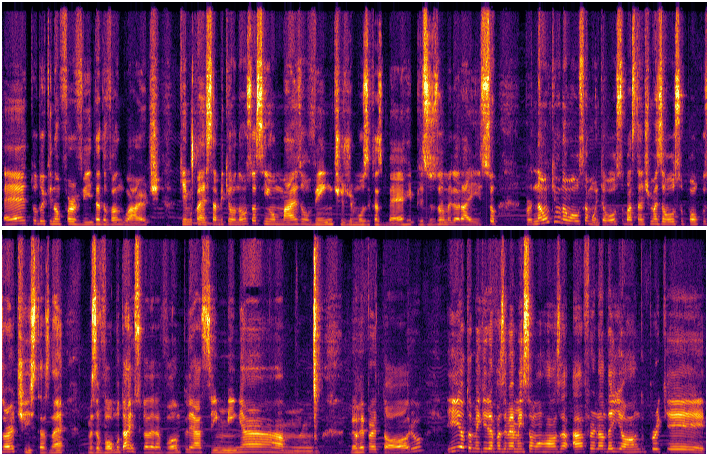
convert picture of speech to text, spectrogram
é Tudo Que Não For Vida, do Vanguard. Quem me conhece sabe que eu não sou assim o mais ouvinte de músicas BR, preciso melhorar isso. Não que eu não ouça muito, eu ouço bastante, mas eu ouço poucos artistas, né? Mas eu vou mudar isso, galera. Vou ampliar assim minha meu repertório. E eu também queria fazer minha menção honrosa a Fernanda Young, porque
